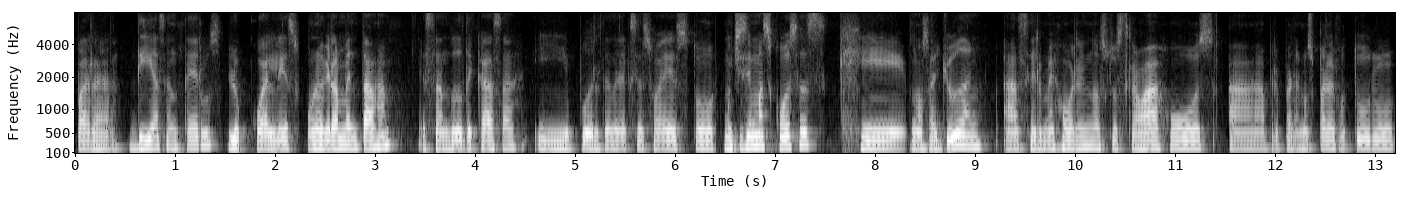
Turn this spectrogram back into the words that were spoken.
para días enteros, lo cual es una gran ventaja estando desde casa y poder tener acceso a esto. Muchísimas cosas que nos ayudan a hacer mejor en nuestros trabajos, a prepararnos para el futuro.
